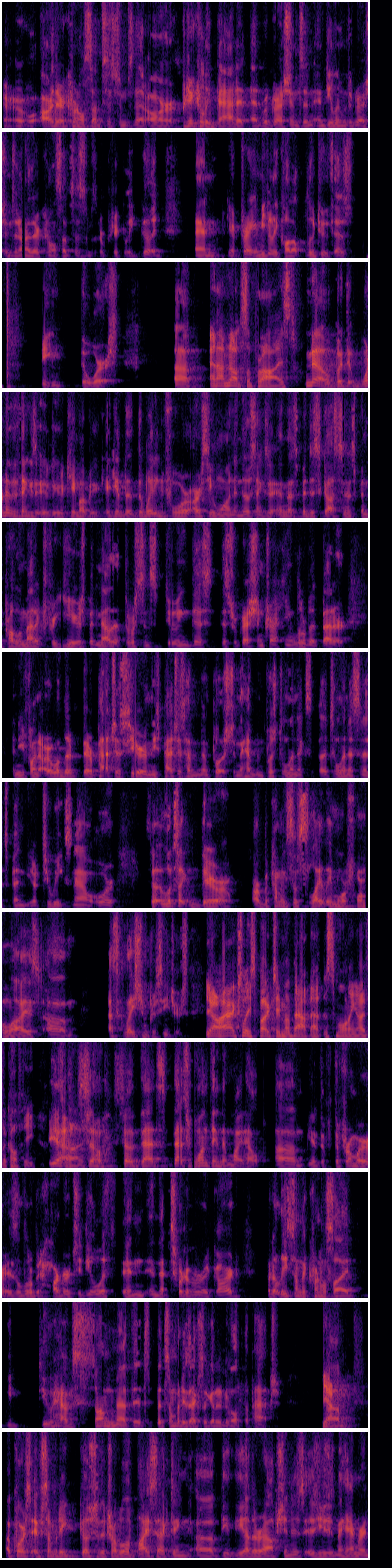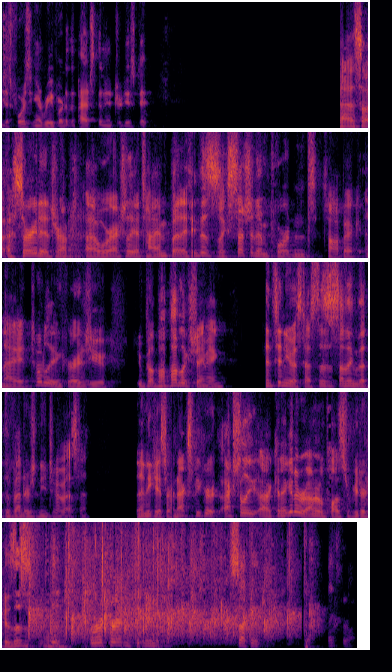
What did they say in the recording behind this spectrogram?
or, or are there kernel subsystems that are particularly bad at, at regressions and, and dealing with regressions? And are there kernel subsystems that are particularly good? And, you know, Greg immediately called out Bluetooth as being the worst. Uh, And I'm not surprised. no, but the- one of the things that came up, again, the, the waiting for RC1 and those things, and that's been discussed and it's been problematic for years. But now that Thorsten's doing this, this regression tracking a little bit better, and you find, oh, well, there, there are patches here and these patches haven't been pushed and they haven't been pushed to Linux, uh, to Linux and it's been, you know, two weeks now, or, so it looks like there are becoming some slightly more formalized um, escalation procedures. Yeah, I actually spoke to him about that this morning over coffee. Yeah, So- so so that's that's one thing that might help. Um, you know, the, the firmware is a little bit harder to deal with in in that sort of a regard, but at least on the kernel side, we do have some methods. But somebody's actually got to develop the patch. Yeah. Um, of course, if somebody goes to the trouble of bisecting, uh, the the other option is is using the hammer and just forcing a revert of the patch that introduced it. Uh, so uh, sorry to interrupt. Uh, we're actually at time, but I think this is like such an important topic, and I totally encourage you to pu- pu- public shaming, continuous tests. This is something that the vendors need to invest in. In any case, our next speaker, actually, uh, can I get a round of applause for Peter because this is a recurring theme. Second, yeah, thanks very much.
